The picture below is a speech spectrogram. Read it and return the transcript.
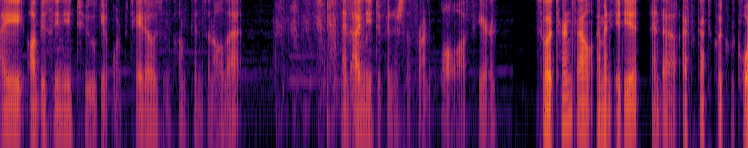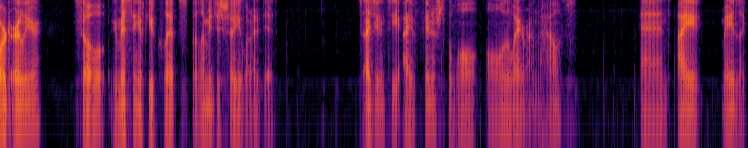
I obviously need to get more potatoes and pumpkins and all that. And I need to finish the front wall off here. So it turns out I'm an idiot and uh, I forgot to click record earlier. So you're missing a few clips, but let me just show you what I did. So as you can see, I finished the wall all the way around the house. And I made like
